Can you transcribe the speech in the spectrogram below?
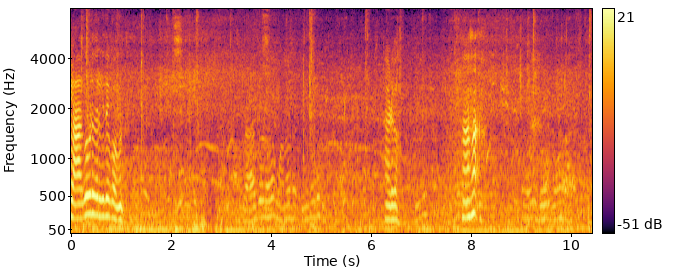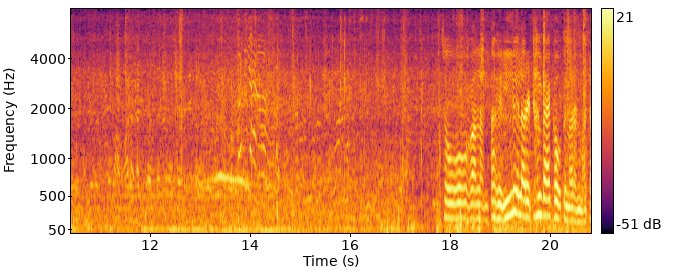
ఫ్లాగ్ కూడా దొరికితే బాగుంటుంది. అడుగు. ఆహా. సో వాళ్ళంతా వెళ్ళి ఇలా రిటర్న్ బ్యాక్ అవుతున్నారనమాట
